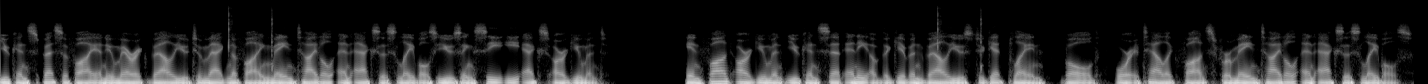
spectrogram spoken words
You can specify a numeric value to magnifying main title and axis labels using CEX argument. In font argument you can set any of the given values to get plain, bold, or italic fonts for main title and axis labels.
